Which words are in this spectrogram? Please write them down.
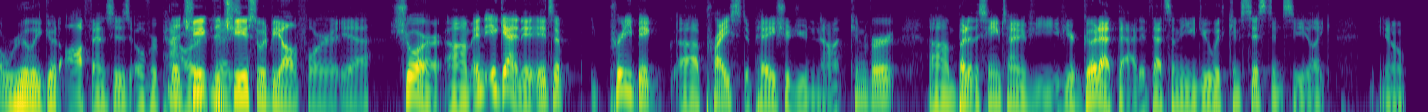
really good offenses overpowered. The, Chief, the Chiefs would be all for it. Yeah. Sure. Um, and again, it, it's a pretty big uh, price to pay should you not convert. Um, but at the same time, if, you, if you're good at that, if that's something you do with consistency, like you know,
